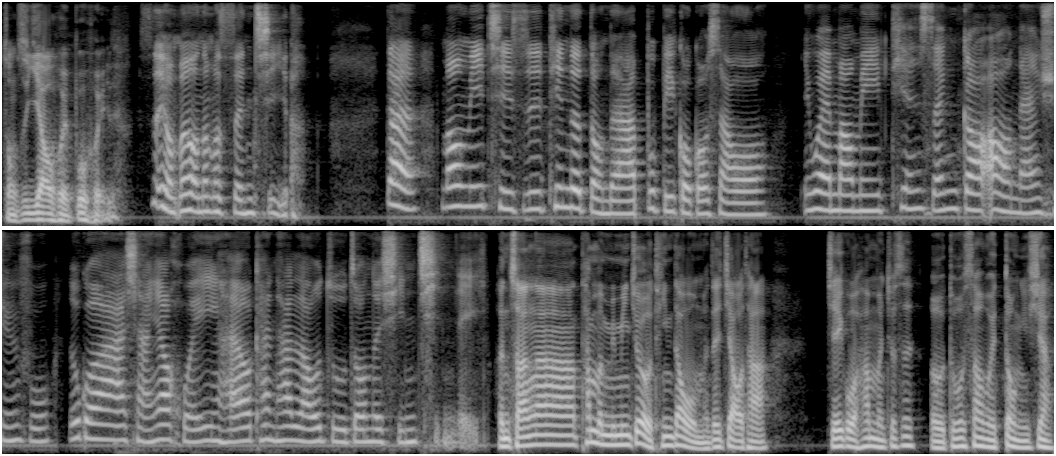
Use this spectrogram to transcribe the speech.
总是要回不回的。是有没有那么生气啊？但猫咪其实听得懂的啊，不比狗狗少哦。因为猫咪天生高傲难驯服，如果啊想要回应，还要看它老祖宗的心情嘞。很长啊，他们明明就有听到我们在叫它，结果他们就是耳朵稍微动一下，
